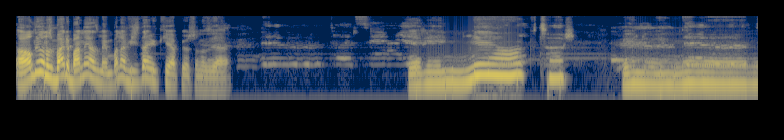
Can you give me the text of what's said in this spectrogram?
Ağlıyorsunuz bari bana yazmayın. Bana vicdan yükü yapıyorsunuz ya. Yerin mi yoktur? Gönül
